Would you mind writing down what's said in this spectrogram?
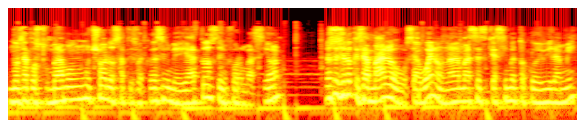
Nos acostumbramos mucho a los satisfactores inmediatos de información. No sé si lo que sea malo o sea bueno, nada más es que así me tocó vivir a mí.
